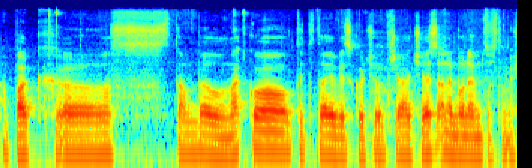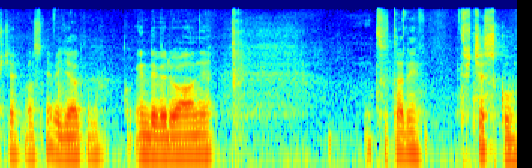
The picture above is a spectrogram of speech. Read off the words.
A pak uh, tam byl Nako, teď tady vyskočil třeba Čes, anebo nevím, co jsi tam ještě vlastně viděl jako individuálně. Co tady v Česku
